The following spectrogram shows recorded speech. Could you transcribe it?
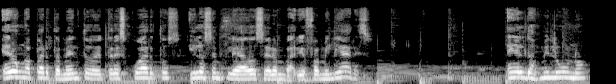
era un apartamento de tres cuartos y los empleados eran varios familiares. En el 2001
